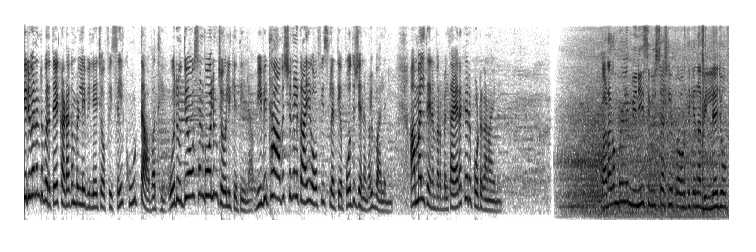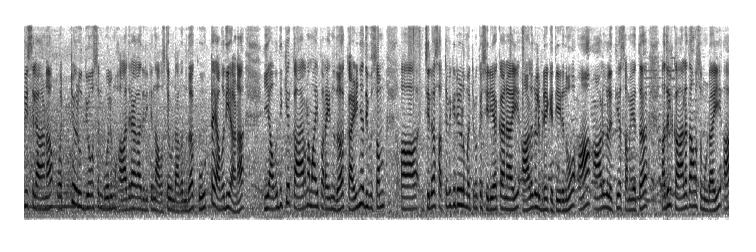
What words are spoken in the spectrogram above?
തിരുവനന്തപുരത്തെ കടകംപള്ളി വില്ലേജ് ഓഫീസിൽ കൂട്ട അവധി ഒരു ഉദ്യോഗസ്ഥൻ പോലും ജോലിക്കെത്തിയില്ല. വിവിധ ആവശ്യങ്ങൾക്കായി ഓഫീസിലെത്തിയ പൊതുജനങ്ങൾ വലഞ്ഞു. അമൽ തേനമ്പറമ്പിൽ തയ്യാറക്കിയ റിപ്പോർട്ട് കാണാനും കടകംപള്ളി മിനി സിവിൽ സ്റ്റേഷനിൽ പ്രവർത്തിക്കുന്ന വില്ലേജ് ഓഫീസിലാണ് ഒറ്റ ഒരു ഉദ്യോഗസ്ഥൻ പോലും ഹാജരാകാതിരിക്കുന്ന അവസ്ഥ ഉണ്ടാകുന്നത് കൂട്ട അവധിയാണ് ഈ അവധിക്ക് കാരണമായി പറയുന്നത് കഴിഞ്ഞ ദിവസം ചില സർട്ടിഫിക്കറ്റുകളും മറ്റുമൊക്കെ ശരിയാക്കാനായി ആളുകൾ ഇവിടേക്ക് എത്തിയിരുന്നു. ആ ആളുകൾ എത്തിയ സമയത്ത് അതിൽ കാലതാമസമുണ്ടായി. ആ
